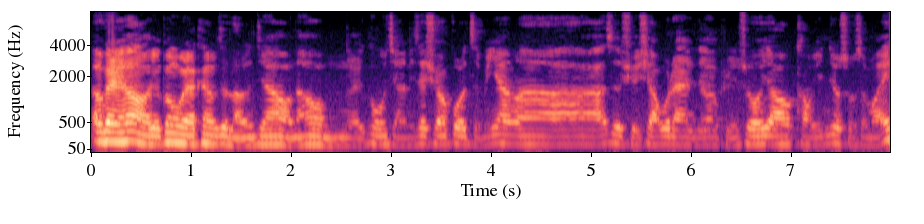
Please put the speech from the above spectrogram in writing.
，OK 哈，有空回来看看这老人家哦，然后来跟我讲你在学校过得怎么样啊，这学校未来的比如说要考研究所什么，哎。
